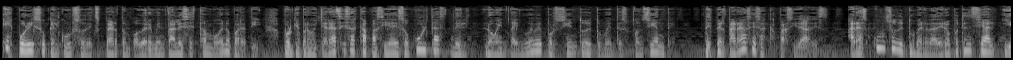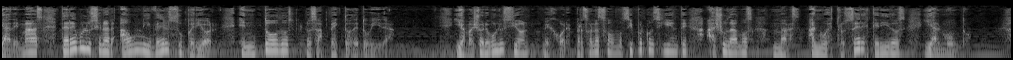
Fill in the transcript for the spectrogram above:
Es por eso que el curso de experto en poderes mentales es tan bueno para ti, porque aprovecharás esas capacidades ocultas del 99% de tu mente subconsciente. Despertarás esas capacidades, harás uso de tu verdadero potencial y además te hará evolucionar a un nivel superior en todos los aspectos de tu vida. Y a mayor evolución, mejores personas somos y por consiguiente ayudamos más a nuestros seres queridos y al mundo.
